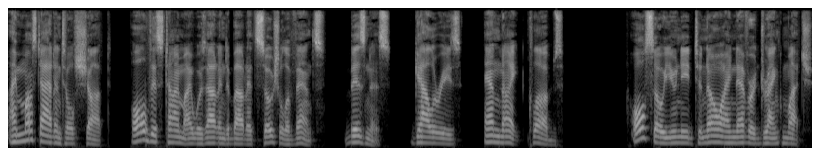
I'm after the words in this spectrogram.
I must add until shot, all this time I was out and about at social events, business, galleries, and nightclubs. Also you need to know I never drank much,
